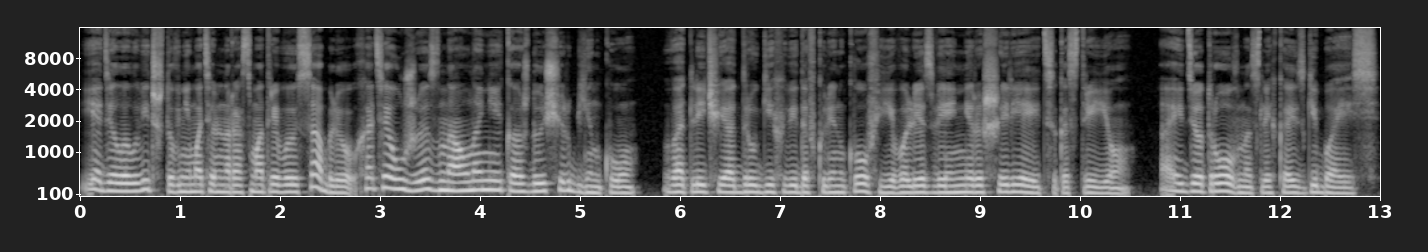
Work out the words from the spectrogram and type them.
Я делал вид, что внимательно рассматриваю саблю, хотя уже знал на ней каждую щербинку. В отличие от других видов клинков, его лезвие не расширяется к острию, а идет ровно, слегка изгибаясь.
